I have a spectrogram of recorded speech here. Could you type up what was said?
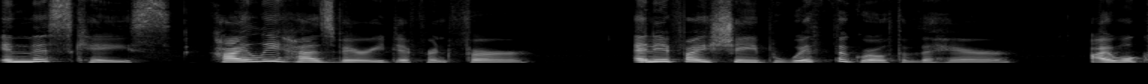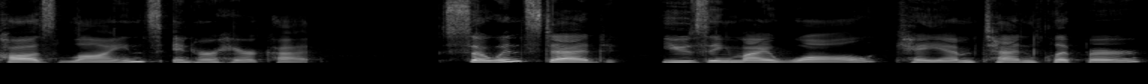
In this case, Kylie has very different fur, and if I shave with the growth of the hair, I will cause lines in her haircut. So instead, using my Wahl KM10 clipper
